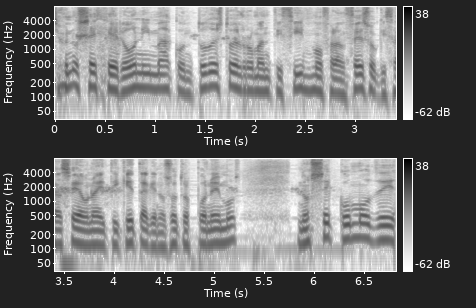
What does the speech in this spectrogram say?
Yo no sé, Jerónima, con todo esto del romanticismo francés, o quizás sea una etiqueta que nosotros ponemos, no sé cómo de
